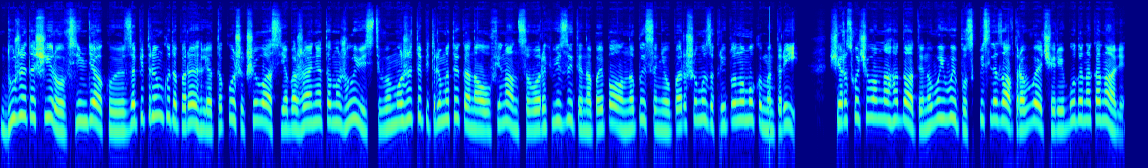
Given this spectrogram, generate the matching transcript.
Дуже та щиро всім дякую за підтримку та перегляд. Також, якщо у вас є бажання та можливість, ви можете підтримати канал фінансово. Реквізити на PayPal написані у першому закріпленому коментарі. Ще раз хочу вам нагадати, новий випуск післязавтра ввечері буде на каналі.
